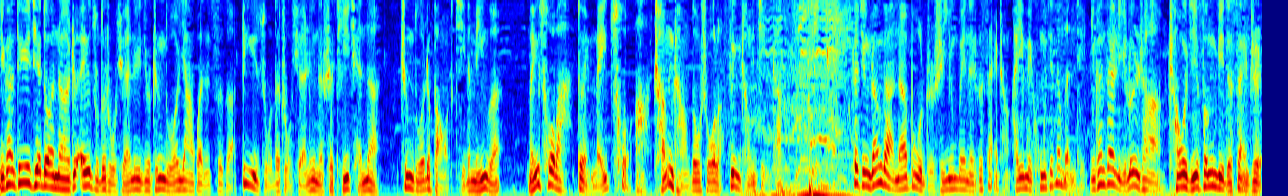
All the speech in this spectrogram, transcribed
你看第一阶段呢，这 A 组的主旋律就争夺亚冠的资格，B 组的主旋律呢是提前呢争夺着保级的名额。没错吧？对，没错啊！场场都说了，非常紧张。这紧张感呢，不只是因为呢这个赛场，还因为空间的问题。你看，在理论上，超级封闭的赛制，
